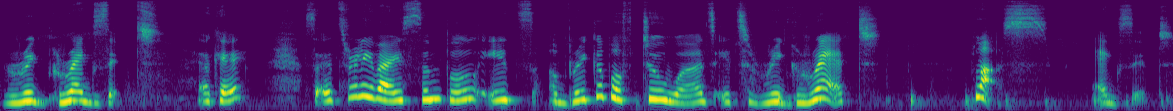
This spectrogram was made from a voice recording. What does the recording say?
regrexit. Okay? So it's really very simple. It's a breakup of two words. It's regret plus exit.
